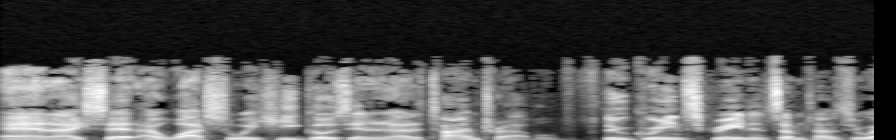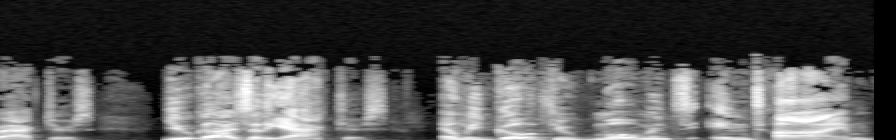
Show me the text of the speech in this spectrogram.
and I said I watched the way he goes in and out of time travel through green screen and sometimes through actors. You guys are the actors, and we go through moments in time.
